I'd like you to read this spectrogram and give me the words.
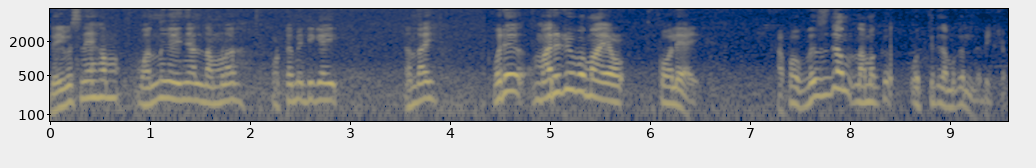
ദൈവസ്നേഹം വന്നു കഴിഞ്ഞാൽ നമ്മൾ ഓട്ടോമാറ്റിക്കായി എന്തായി? ഒരു മരുരൂപമായ പോലെയായി. അപ്പോൾ വിസ്ഡം നമുക്ക് ഒത്തിരി നമുക്ക് ലഭിക്കും.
